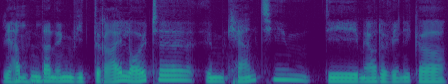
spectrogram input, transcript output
Wir hatten mhm. dann irgendwie drei Leute im Kernteam, die mehr oder weniger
